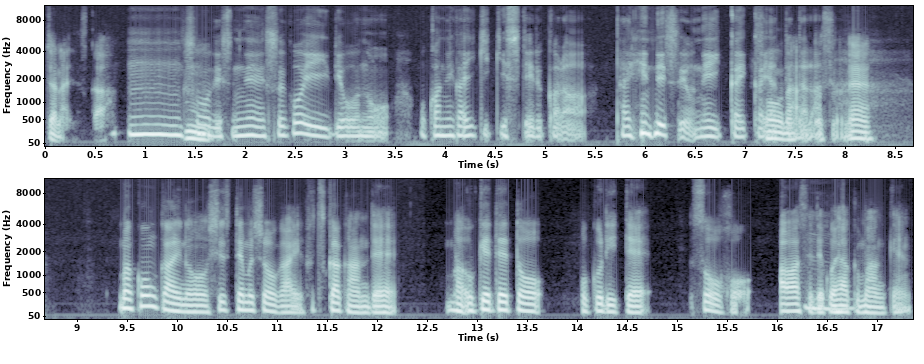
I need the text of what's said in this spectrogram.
じゃないですか。うん、そうですね。すごい量のお金が行き来してるから大変ですよね。一回一回やってたら。なんですよね。まあ今回のシステム障害2日間で、まあ受け手と送り手、双方合わせて500万件。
